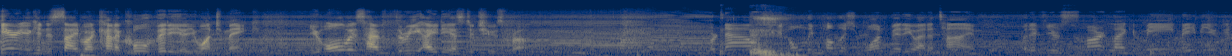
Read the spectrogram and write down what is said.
Here you can decide what kind of cool video you want to make. You always have three ideas to choose from. For now, you can only publish one video at a time, but if you're smart like me, maybe you can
